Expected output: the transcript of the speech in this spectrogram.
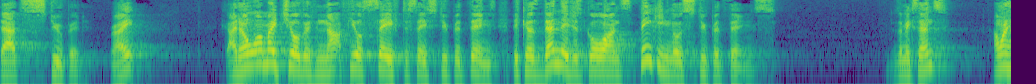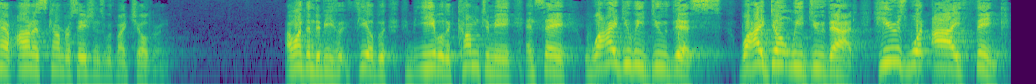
that's stupid. Right? I don't want my children to not feel safe to say stupid things because then they just go on thinking those stupid things. Does that make sense? I want to have honest conversations with my children. I want them to be, feel, be able to come to me and say, why do we do this? Why don't we do that? Here's what I think.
